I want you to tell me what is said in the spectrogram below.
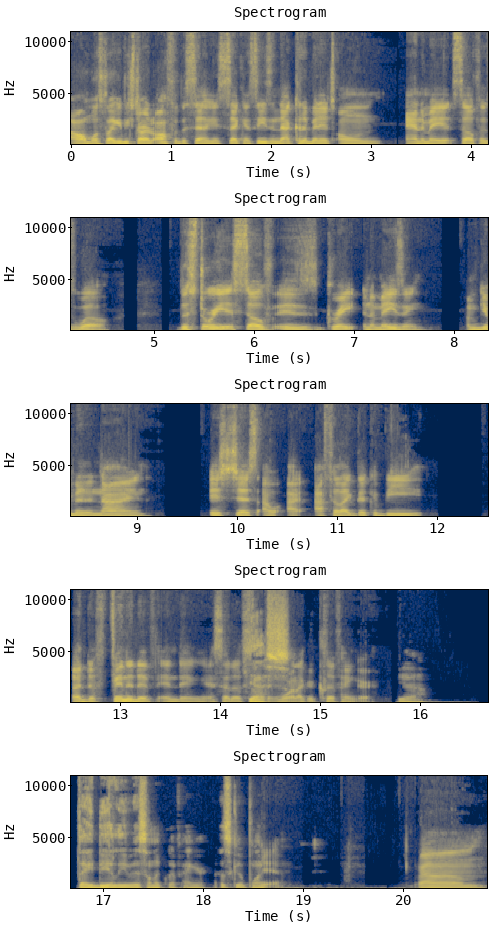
almost like if you started off with the second second season, that could have been its own anime itself as well. The story itself is great and amazing. I'm giving it a nine. It's just I I, I feel like there could be a definitive ending instead of something Yes. more like a cliffhanger. Yeah. They did leave us on a cliffhanger. That's a good point. Yeah. Um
